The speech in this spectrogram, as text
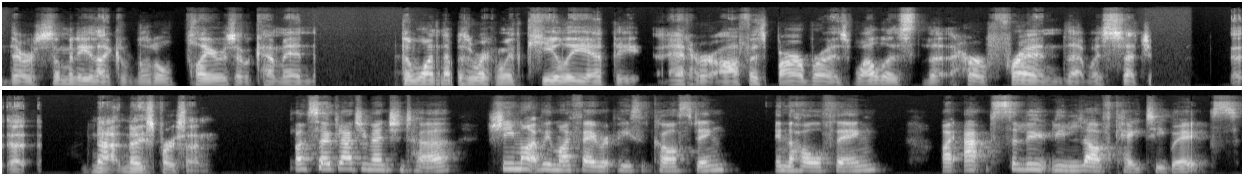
There were so many like little players that would come in the one that was working with Keeley at the at her office, Barbara, as well as the her friend that was such a, a not nice person. I'm so glad you mentioned her. She might be my favorite piece of casting in the whole thing. I absolutely love Katy Wix.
